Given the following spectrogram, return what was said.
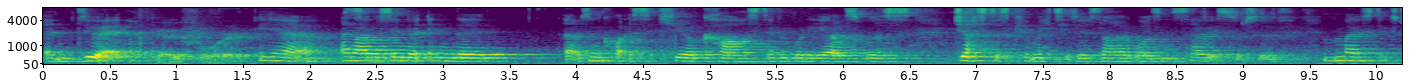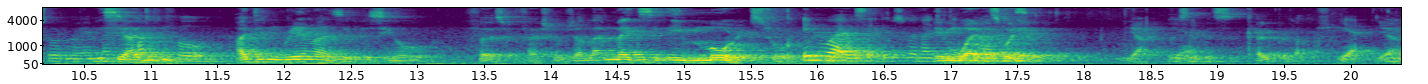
and do it. Go for it. Yeah, and I was in the, in the I was in quite a secure cast. Everybody else was just as committed as I was, and so it's sort of most extraordinary, most see, I didn't- wonderful. I didn't realise it was your first professional job. That makes it even more extraordinary. In Wales, it was when I did In it Wales, when it, yeah, because Yeah. it was co-production. Yeah, Yeah.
